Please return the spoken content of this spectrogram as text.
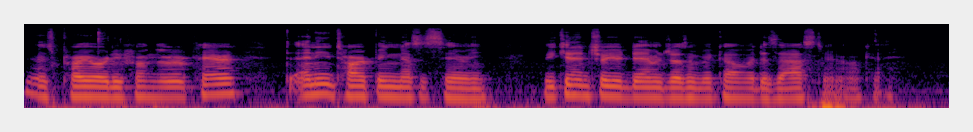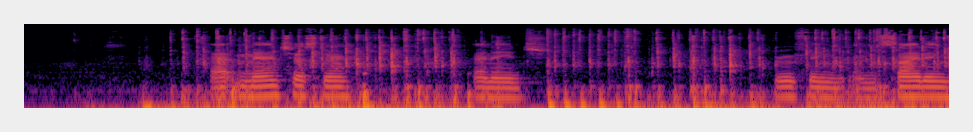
There's priority from the repair to any tarping necessary. We can ensure your damage doesn't become a disaster. Okay. At Manchester, NH, roofing and siding.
